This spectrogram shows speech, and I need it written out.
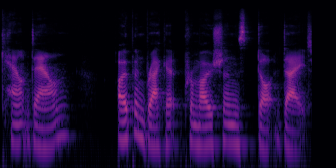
countdown open bracket promotions dot date.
